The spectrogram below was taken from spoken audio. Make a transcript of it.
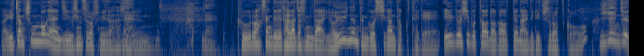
아, 일장 충몽이 아닌지 의심스럽습니다. 사실은. 네. 그 후로 학생들이 달라졌습니다. 여유 있는 등교 시간 덕택에 1교시부터 너가웃된 아이들이 줄었고 이게 이제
